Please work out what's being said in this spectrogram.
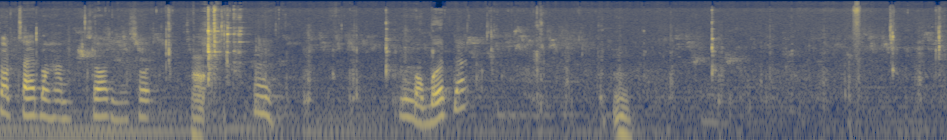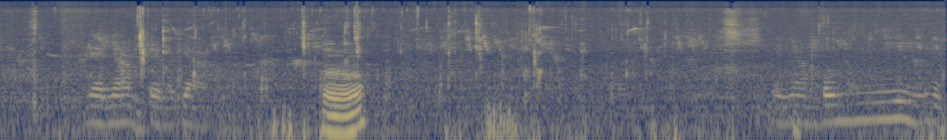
สดใจบ่หำซ้อนสดเนาะอืมมันบ่เบิดนะแย่ย่ำเป็นละอย่างอืม แย่ย่ำเบิ้งลูก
